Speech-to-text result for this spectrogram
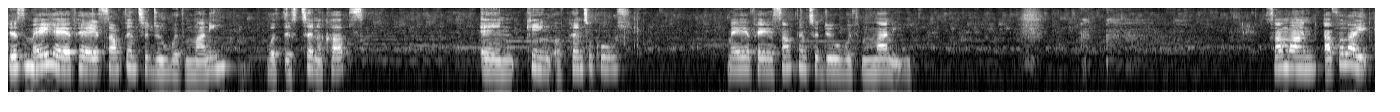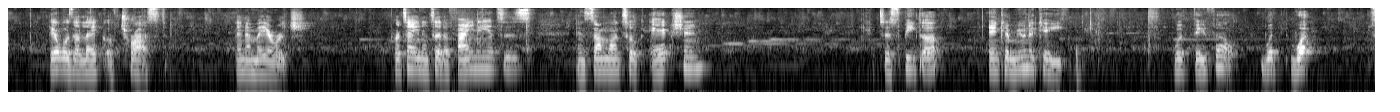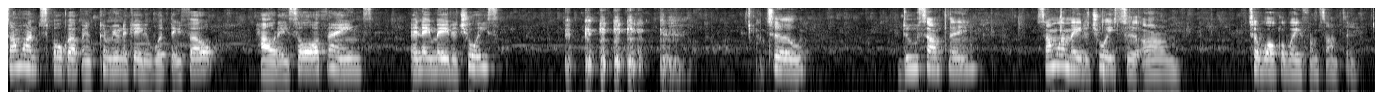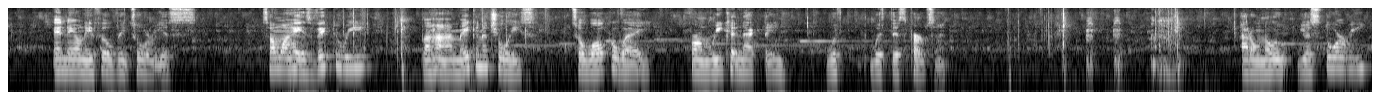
This may have had something to do with money, with this Ten of Cups and King of Pentacles. May have had something to do with money. Someone, I feel like there was a lack of trust in a marriage pertaining to the finances and someone took action to speak up and communicate what they felt. What what someone spoke up and communicated what they felt, how they saw things, and they made a choice to do something. Someone made a choice to um to walk away from something. And now they feel victorious. Someone has victory behind making a choice to walk away from reconnecting with with this person. I don't know your story.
